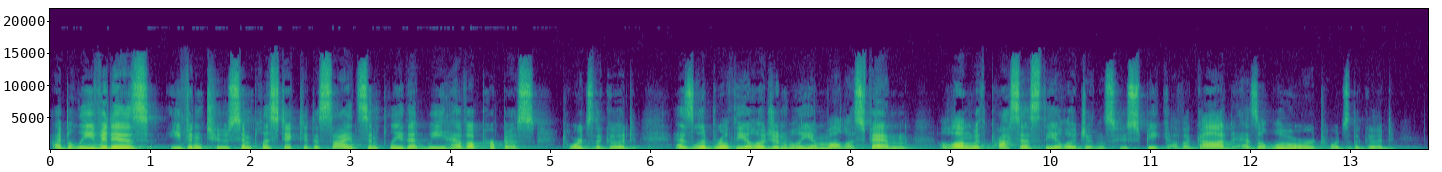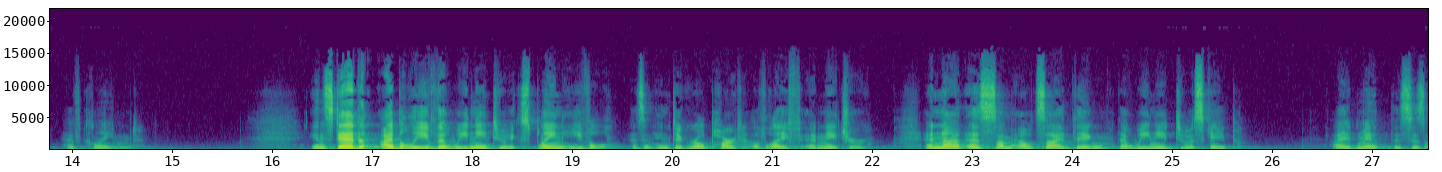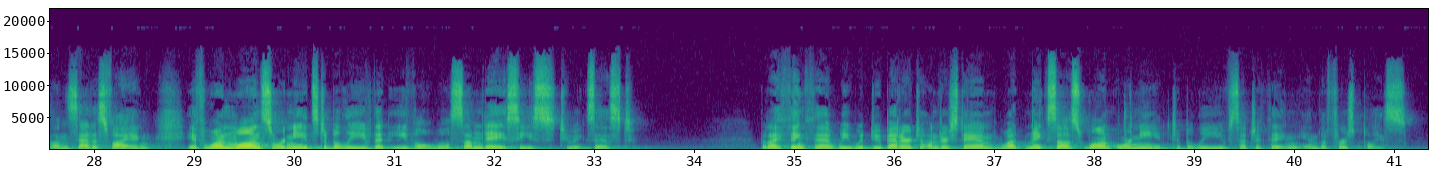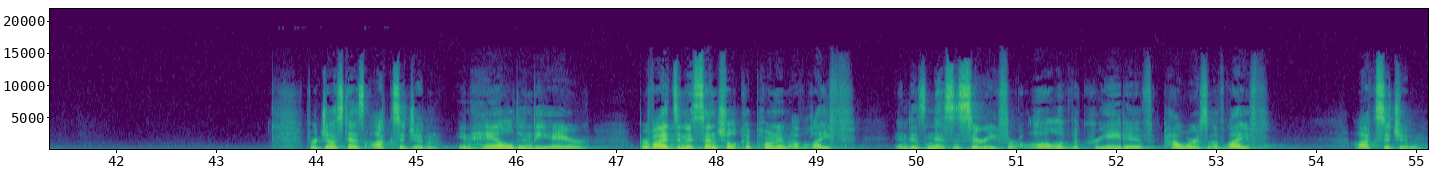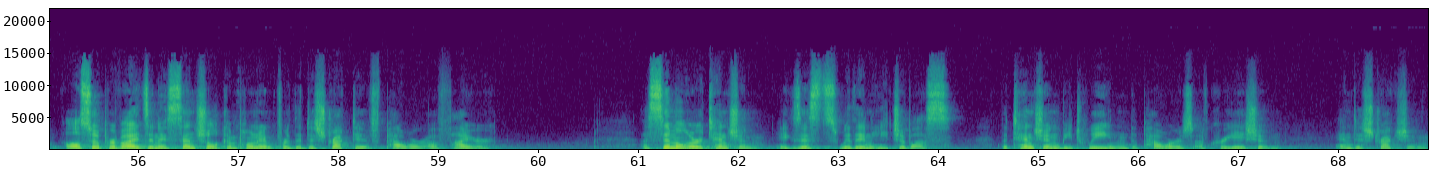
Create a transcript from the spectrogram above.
I believe it is even too simplistic to decide simply that we have a purpose towards the good, as liberal theologian William Wallace Fenn, along with process theologians who speak of a God as a lure towards the good, have claimed. Instead, I believe that we need to explain evil as an integral part of life and nature, and not as some outside thing that we need to escape. I admit this is unsatisfying if one wants or needs to believe that evil will someday cease to exist. But I think that we would do better to understand what makes us want or need to believe such a thing in the first place. For just as oxygen inhaled in the air provides an essential component of life and is necessary for all of the creative powers of life, Oxygen also provides an essential component for the destructive power of fire. A similar tension exists within each of us the tension between the powers of creation and destruction.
